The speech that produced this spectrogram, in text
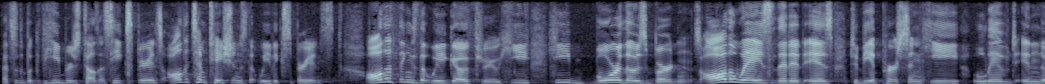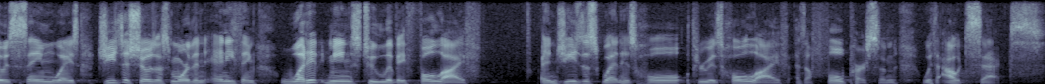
That's what the book of Hebrews tells us. He experienced all the temptations that we've experienced. All the things that we go through. He he bore those burdens. All the ways that it is to be a person, he lived in those same ways. Jesus shows us more than anything what it means to live a full life and Jesus went his whole, through his whole life as a full person without sex.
